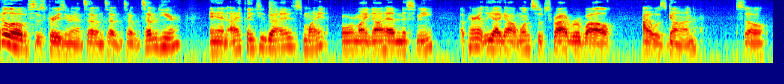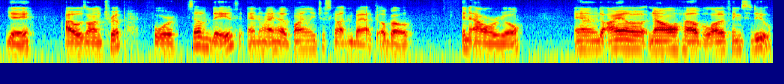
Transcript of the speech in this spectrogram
Hello, this is CrazyMan7777 here, and I think you guys might or might not have missed me. Apparently I got one subscriber while I was gone, so yay. I was on a trip for seven days, and I have finally just gotten back about an hour ago, and I uh, now have a lot of things to do.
